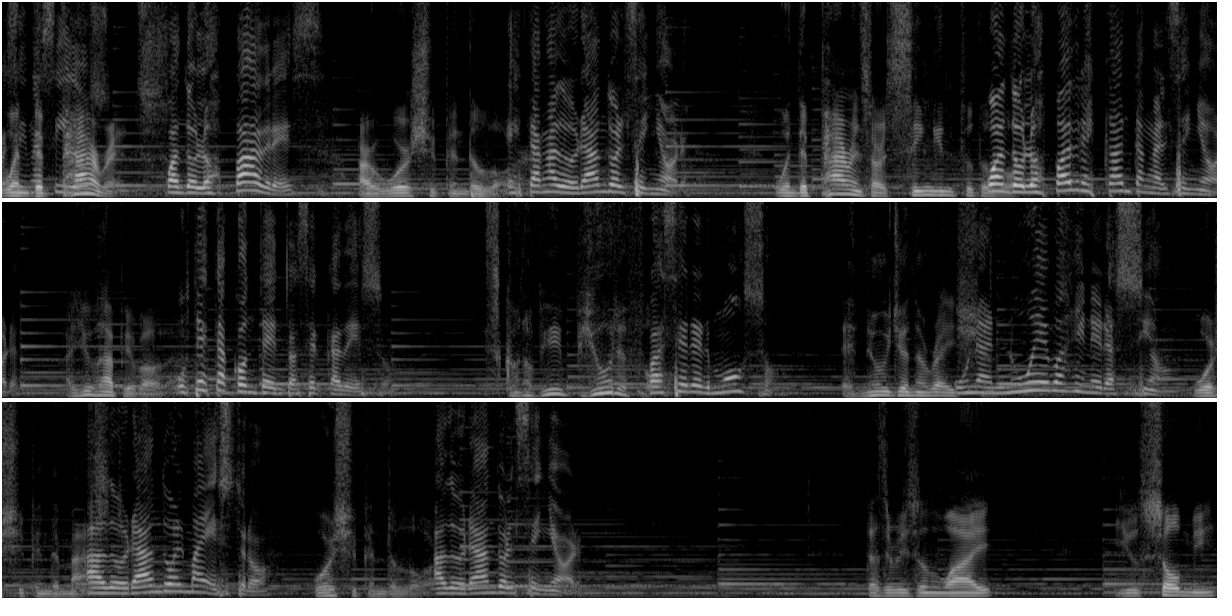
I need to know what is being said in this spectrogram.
when recién the nacidos, parents cuando los padres are worshiping the Lord. están adorando al Señor. When the parents are singing to the Cuando Lord. los padres cantan al Señor. Are you happy about that? Usted está contento acerca de eso. It's to be beautiful. Va a ser hermoso. A new Una generation nueva generación worshiping the Master, adorando al Maestro, worshiping the Lord. adorando al Señor. That's the reason why you saw me,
